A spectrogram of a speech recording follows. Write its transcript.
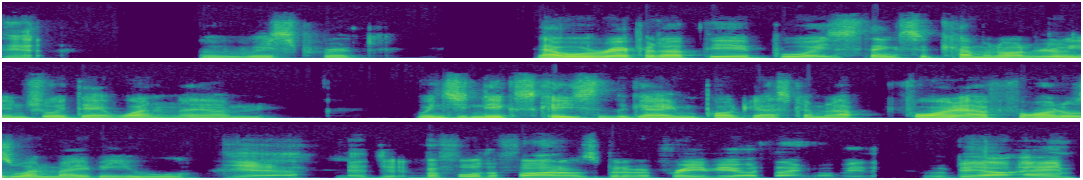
Yeah. with Westbrook. Now we'll wrap it up there, boys. Thanks for coming on. Really enjoyed that one. Um, when's your next Keys to the Game podcast coming up? Fin- uh, finals one maybe, or Yeah, before the finals, a bit of a preview. I think will be would be our aim.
